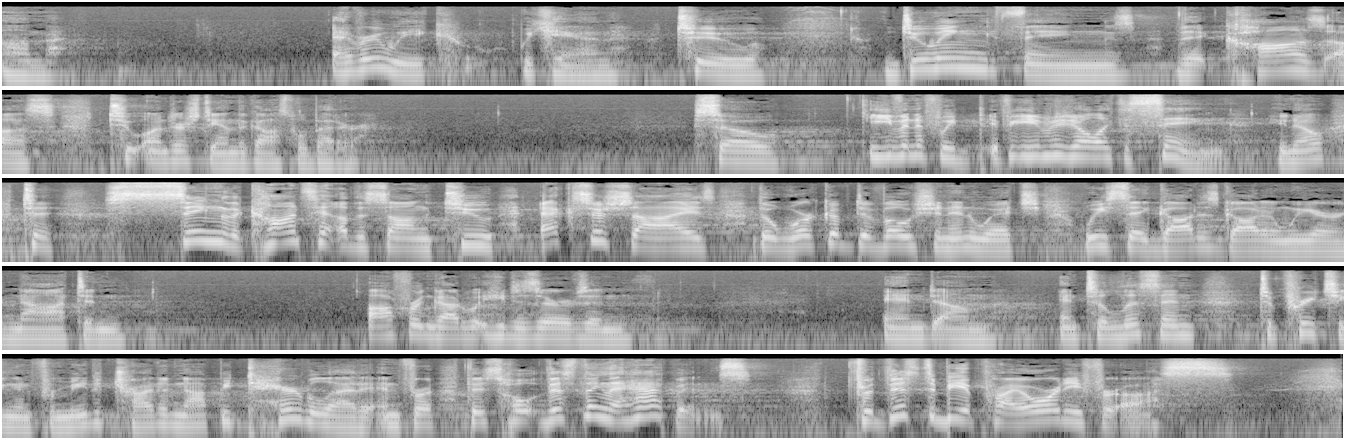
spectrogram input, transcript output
um, every week we can to doing things that cause us to understand the gospel better. So, even if we if, even if you don't like to sing, you know, to sing the content of the song, to exercise the work of devotion in which we say God is God and we are not, and offering God what He deserves and and, um, and to listen to preaching and for me to try to not be terrible at it. And for this whole this thing that happens for this to be a priority for us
